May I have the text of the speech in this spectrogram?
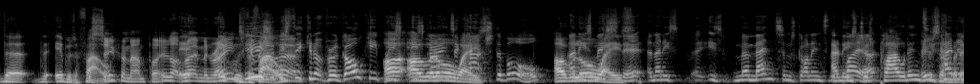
The, the it was a foul. Superman point. It was like It- Roman it Reigns. was He wasn't was foul. it? he's sticking up for a goalkeeper. He's, I he's going always- to catch the ball, I will and he's always- missed it, and then he's, his momentum's gone into the And he's just ploughed into who's somebody.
